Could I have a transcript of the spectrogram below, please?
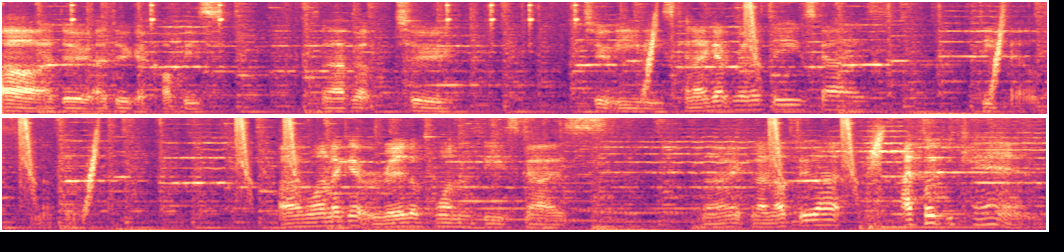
Oh, I do. I do get copies. So I've got two, two Eevees. Can I get rid of these guys? Details. I want to get rid of one of these guys. No, can I not do that? I thought you can.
